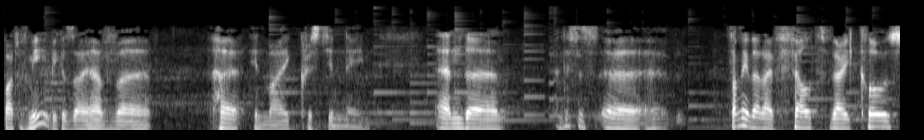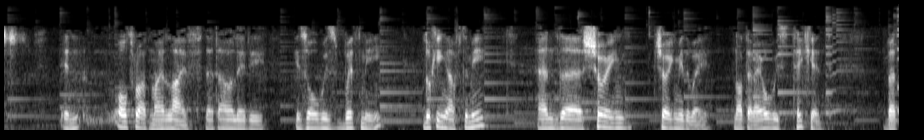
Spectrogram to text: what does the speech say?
part of me because I have uh, her in my Christian name, and uh, this is uh, uh, something that I've felt very close in all throughout my life. That Our Lady is always with me, looking after me, and uh, showing showing me the way. Not that I always take it, but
